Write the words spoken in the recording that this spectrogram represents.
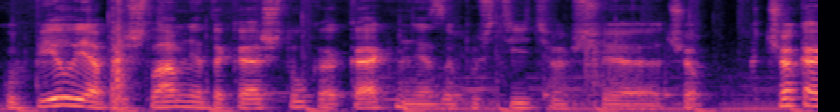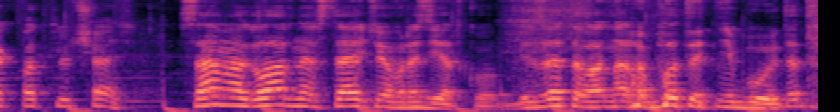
купил я, пришла мне такая штука, как мне запустить вообще, что как подключать. Самое главное вставить ее в розетку. Без этого она работать не будет. Это,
